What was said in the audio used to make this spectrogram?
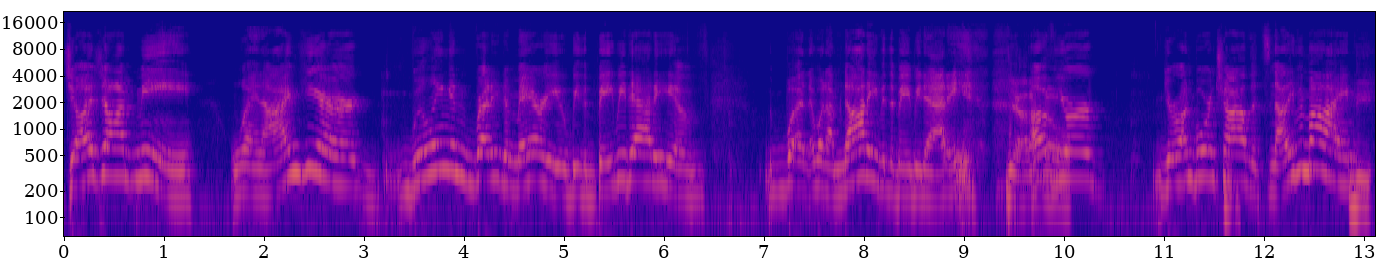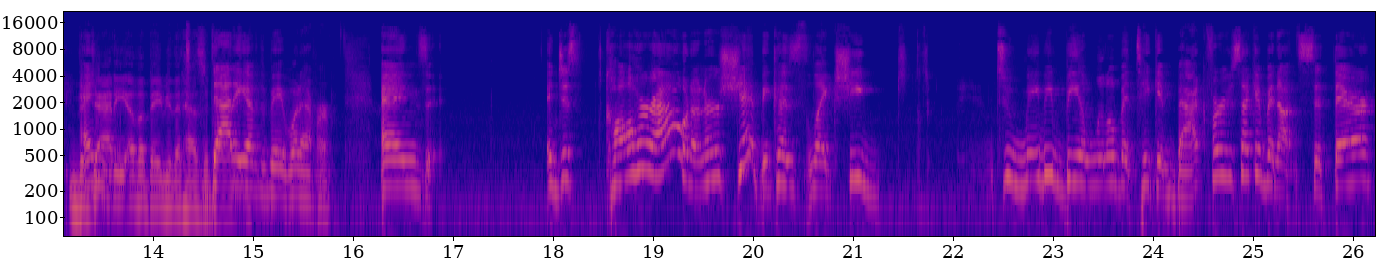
judge on me when I'm here, willing and ready to marry you, be the baby daddy of when when I'm not even the baby daddy Yeah, of know. your your unborn child. That's not even mine, The, the daddy of a baby that has a daddy of the baby, whatever, and and just call her out on her shit because like she to maybe be a little bit taken back for a second, but not sit there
